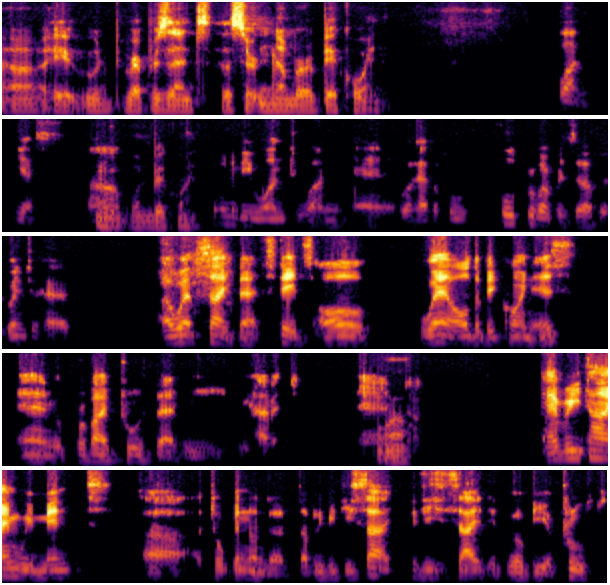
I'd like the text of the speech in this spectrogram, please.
uh, it would represent a certain number of Bitcoin. One, yes. Um, one Bitcoin. It's going to be one to one, and we'll have a full, full proof of reserve. We're going to have a website that states all where all the Bitcoin is, and we'll provide proof that we, we have it. And wow. uh, every time we mint uh, a token on the WBT site, BTC site, it will be approved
